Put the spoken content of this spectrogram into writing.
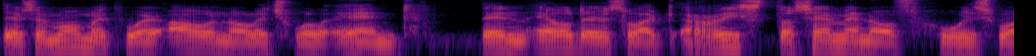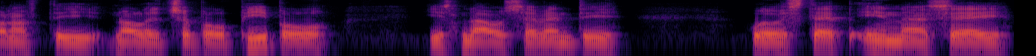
There's a moment where our knowledge will end. Then elders like Risto Semenov, who is one of the knowledgeable people, he's now 70, will step in and say,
